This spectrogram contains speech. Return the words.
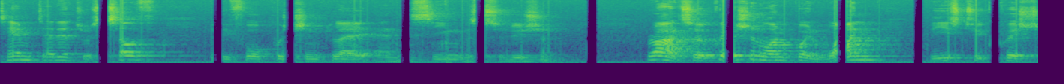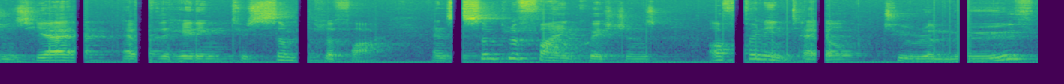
attempt at it yourself before pushing play and seeing the solution. Right, so question 1.1, these two questions here have the heading to simplify. And simplifying questions often entail to remove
